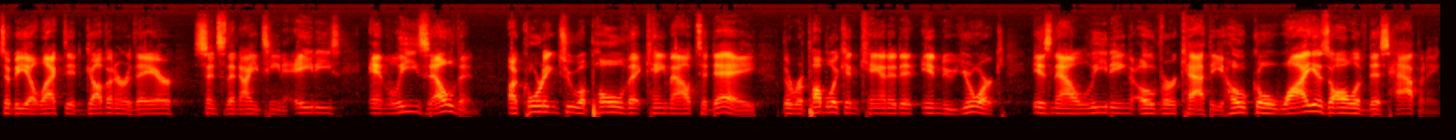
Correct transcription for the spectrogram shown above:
to be elected governor there since the 1980s. And Lee Zeldin, according to a poll that came out today, the Republican candidate in New York, is now leading over Kathy Hochul. Why is all of this happening?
